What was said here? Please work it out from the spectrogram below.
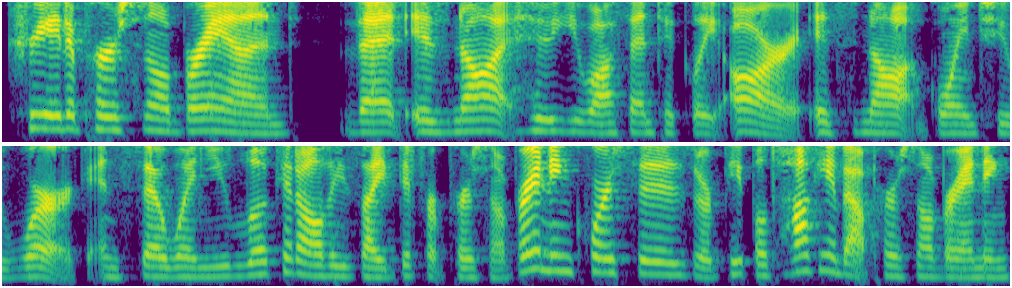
create a personal brand that is not who you authentically are, it's not going to work. And so when you look at all these like different personal branding courses or people talking about personal branding,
